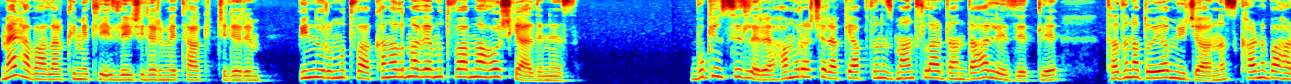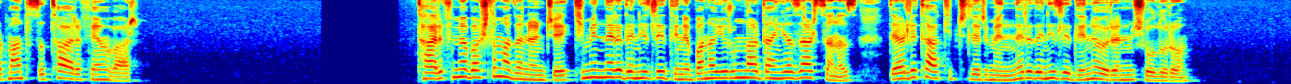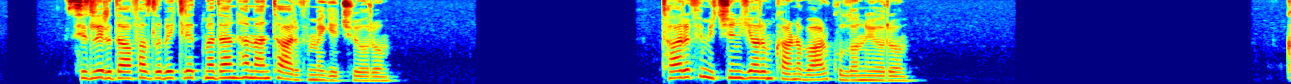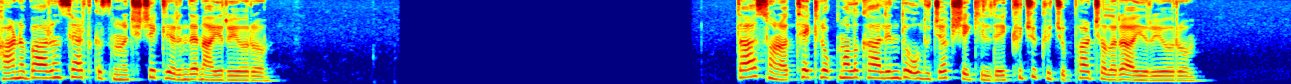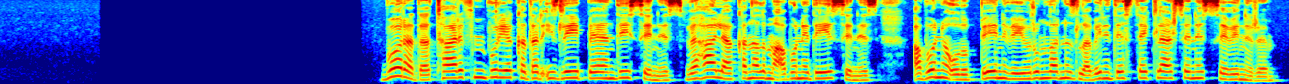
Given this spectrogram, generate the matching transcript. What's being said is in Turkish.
Merhabalar kıymetli izleyicilerim ve takipçilerim. Binnur'un Mutfağı kanalıma ve mutfağıma hoş geldiniz. Bugün sizlere hamur açarak yaptığınız mantılardan daha lezzetli, tadına doyamayacağınız karnabahar mantısı tarifim var. Tarifime başlamadan önce kimin nereden izlediğini bana yorumlardan yazarsanız değerli takipçilerimin nereden izlediğini öğrenmiş olurum. Sizleri daha fazla bekletmeden hemen tarifime geçiyorum. Tarifim için yarım karnabahar kullanıyorum. Karnabaharın sert kısmını çiçeklerinden ayırıyorum. Daha sonra tek lokmalık halinde olacak şekilde küçük küçük parçalara ayırıyorum. Bu arada tarifimi buraya kadar izleyip beğendiyseniz ve hala kanalıma abone değilseniz abone olup beğeni ve yorumlarınızla beni desteklerseniz sevinirim.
